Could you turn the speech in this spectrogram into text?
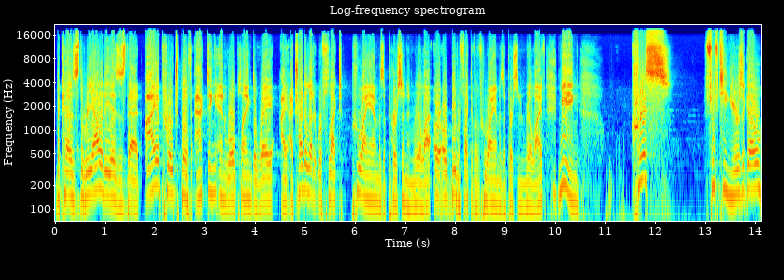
because the reality is, is that I approach both acting and role playing the way I, I try to let it reflect who I am as a person in real life, or, or be reflective of who I am as a person in real life. Meaning, Kris, 15 years ago,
